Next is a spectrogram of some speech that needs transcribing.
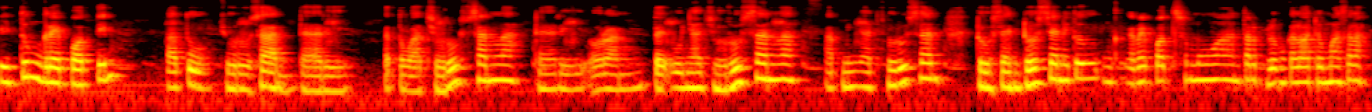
itu ngerepotin satu jurusan dari ketua jurusan lah dari orang TU-nya jurusan lah adminnya jurusan dosen-dosen itu repot semua. Ntar belum kalau ada masalah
